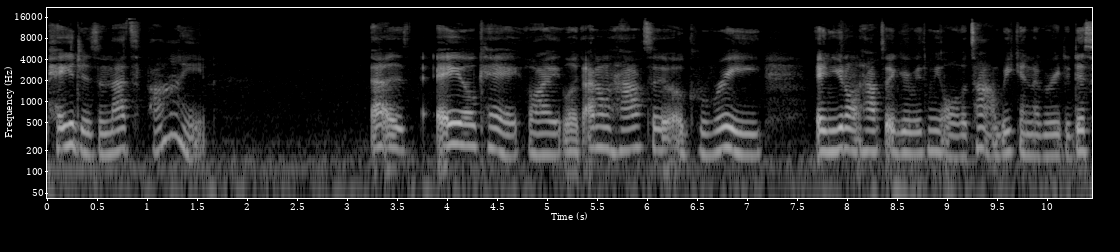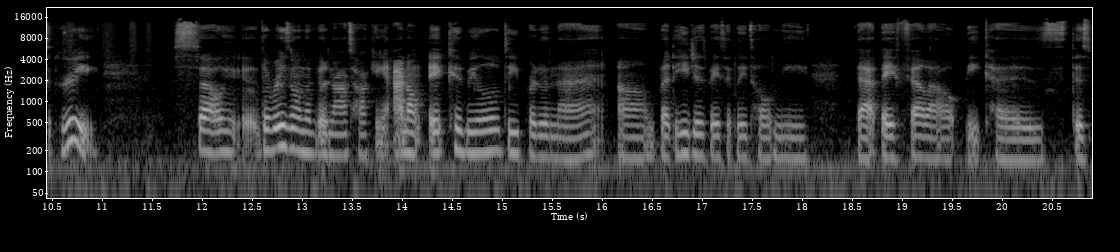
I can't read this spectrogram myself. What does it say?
pages, and that's fine. That is a okay. Like, look, I don't have to agree." and you don't have to agree with me all the time. We can agree to disagree. So the reason that they're not talking, I don't. It could be a little deeper than that. Um, but he just basically told me that they fell out because this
